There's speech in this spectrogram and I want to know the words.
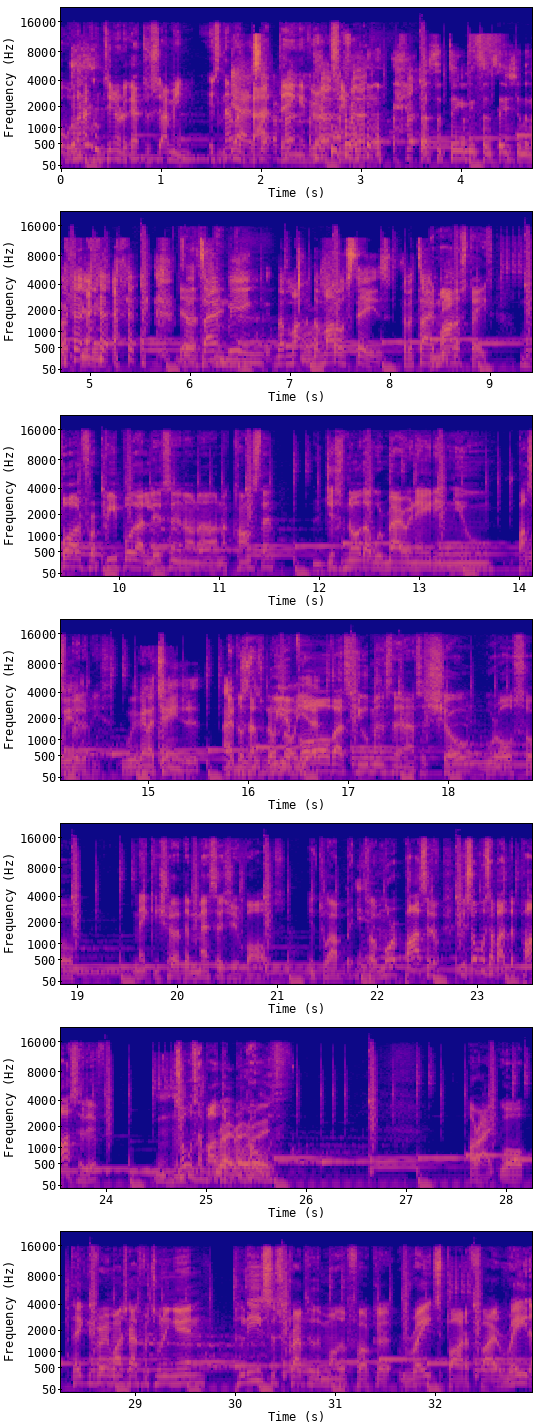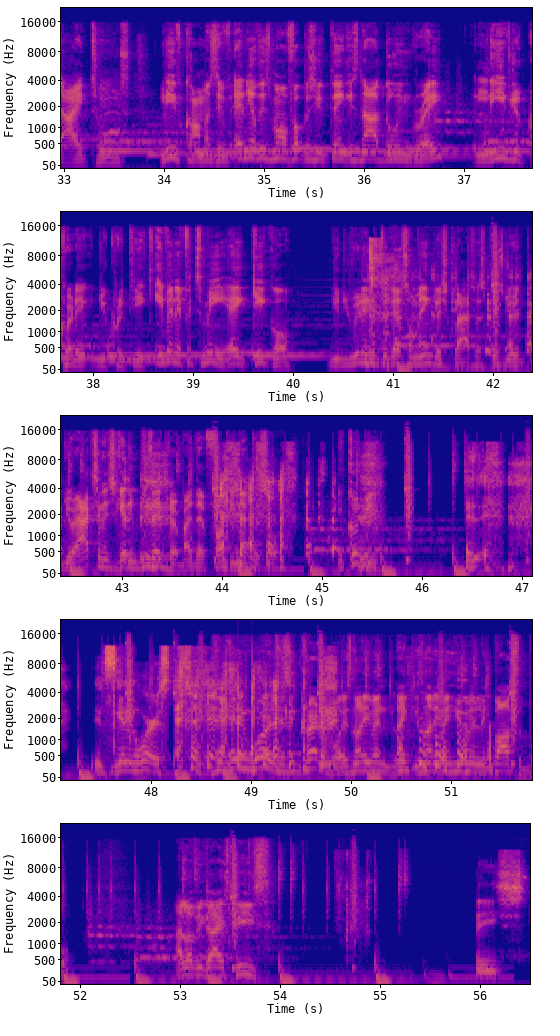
Assume, well, we're gonna continue to get to. I mean, it's never a bad so thing for- if you're at for- zero. for the- for- that's the tingly sensation that I'm feeling. for the that's the time being, the mo- the model stays. For the The time model being. stays. But for people that listen on a, on a constant, just know that we're marinating new possibilities. We're gonna change it. I because just as don't we know yet. evolve as humans and as a show, we're also making sure that the message evolves into a into a more positive. It's always about the positive. It's mm-hmm. always about Right, the right, right. growth. All right. Well, thank you very much, guys, for tuning in. Please subscribe to the motherfucker. Rate Spotify. Rate iTunes. Leave comments. If any of these motherfuckers you think is not doing great, leave your critic, your critique. Even if it's me. Hey, Kiko, you really need to get some English classes because your your accent is getting thicker by the fucking episode. It could be. it's getting worse. It's getting worse. It's incredible. It's not even like it's not even humanly possible. I love you guys. Peace. Peace.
